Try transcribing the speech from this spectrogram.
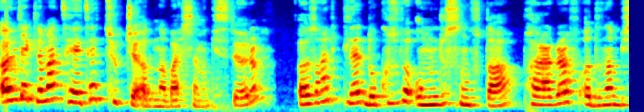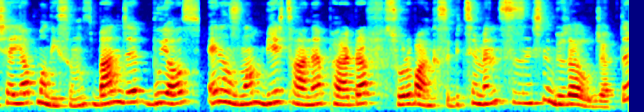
Öncelikle ben TYT Türkçe adına başlamak istiyorum. Özellikle 9 ve 10. sınıfta paragraf adına bir şey yapmadıysanız bence bu yaz en azından bir tane paragraf soru bankası bitirmeniz sizin için güzel olacaktır.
